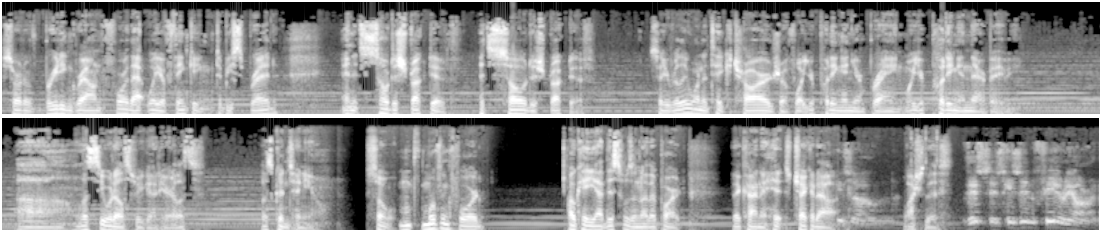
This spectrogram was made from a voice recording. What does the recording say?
sort of breeding ground for that way of thinking to be spread and it's so destructive it's so destructive so you really want to take charge of what you're putting in your brain, what you're putting in there, baby. Uh, let's see what else we got here. Let's let's continue. So m- moving forward. Okay, yeah, this was another part that kind of hits. Check it out. Watch this. This is his inferiority,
